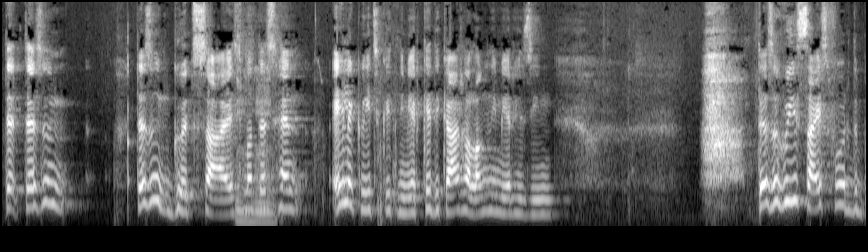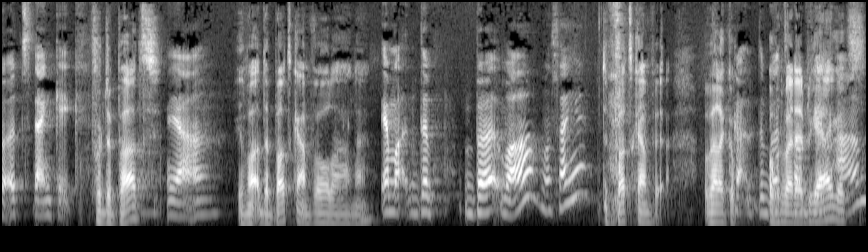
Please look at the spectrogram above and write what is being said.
het is een, het is een good size, maar het is Mhm. geen... Eigenlijk weet ik het niet meer. Ik heb die kaars al lang niet meer gezien. Het is een goede size voor de butt, denk ik. Voor de bad. Ja. Ja, maar de bad kan vol aan, hè. Ja, maar de butt... Wat? Wat zeg je? De bad kan... Welke, Ka- De over butt wat heb jij het?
